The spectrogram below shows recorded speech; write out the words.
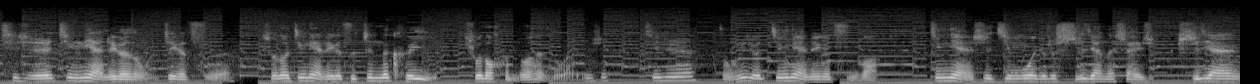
其实“经典”这个东这个词，说到“经典”这个词，真的可以说到很多很多。就是，其实总是觉得“经典”这个词吧，“经典”是经过就是时间的筛选，时间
